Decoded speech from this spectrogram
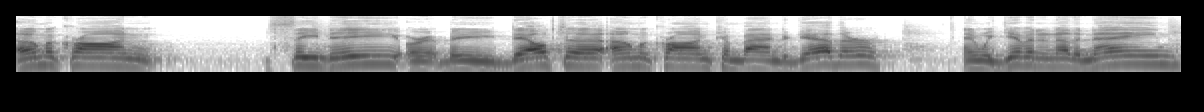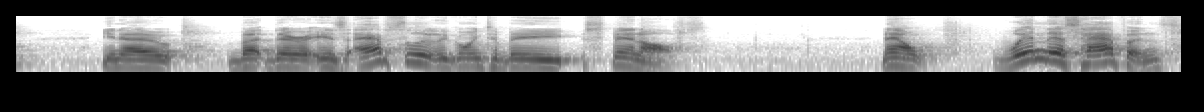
Omicron CD or it be Delta, Omicron combined together, and we give it another name, you know, but there is absolutely going to be spin-offs. Now, when this happens,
